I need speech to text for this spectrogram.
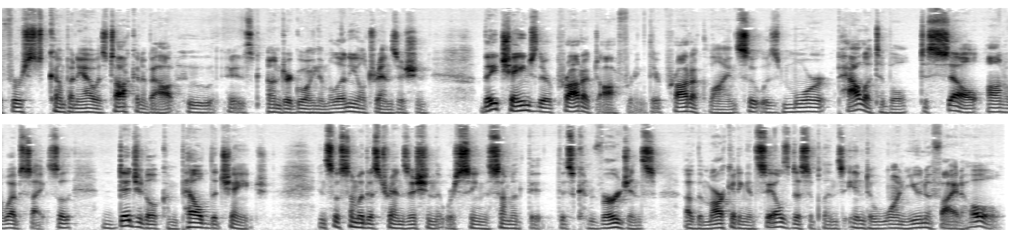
The first company I was talking about, who is undergoing the millennial transition, they changed their product offering, their product line, so it was more palatable to sell on a website. So digital compelled the change. And so some of this transition that we're seeing, some of the, this convergence of the marketing and sales disciplines into one unified whole,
